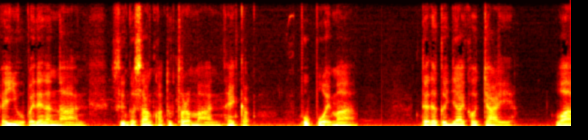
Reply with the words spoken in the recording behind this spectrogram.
ให้อยู่ไปได้นานๆ ซึ่งก็สร้างความทุกข์ทรมานให้กับผู้ป่วยมาก แต่ถ้าเกิดญาติเข้าใจว่า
